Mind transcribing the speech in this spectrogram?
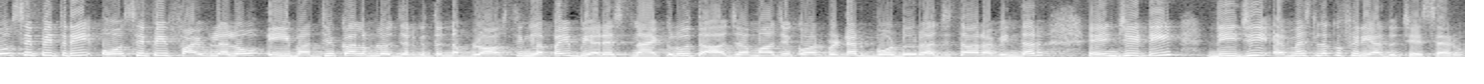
ఓసీపీ త్రీ ఓసీపీ ఫైవ్లలో ఈ మధ్య కాలంలో జరుగుతున్న బ్లాస్టింగ్లపై బీఆర్ఎస్ నాయకులు తాజా మాజీ corporator Boddu Rajitha Ravinder NGT DG ఎంఎస్లకు ఫిర్యాదు చేశారు.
